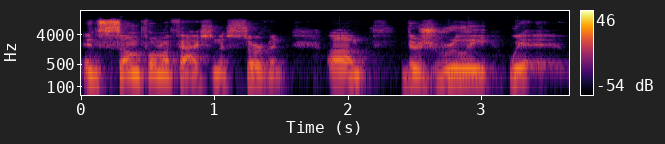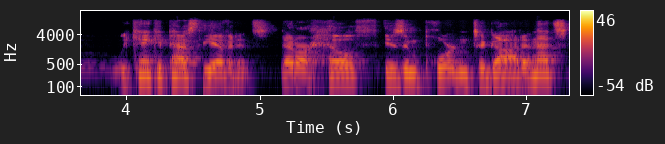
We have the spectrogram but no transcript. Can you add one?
in some form of fashion a servant. Um, there's really we we can't get past the evidence that our health is important to God, and that's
